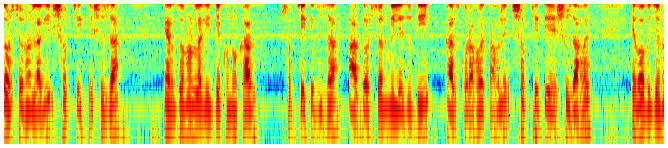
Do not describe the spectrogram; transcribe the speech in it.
দশজনের লাগি সবচেয়ে সোজা। একজনের লাগি যে কোনো কাজ সবচেয়েতে বোঝা আর দশজন মিলে যদি কাজ করা হয়, তাহলে সবচেয়েতে সোজা হয়। এভাবে যেন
